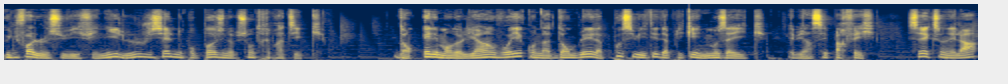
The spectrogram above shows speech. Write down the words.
Une fois le suivi fini, le logiciel nous propose une option très pratique. Dans éléments de lien, vous voyez qu'on a d'emblée la possibilité d'appliquer une mosaïque. Eh bien c'est parfait. Sélectionnez-la,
